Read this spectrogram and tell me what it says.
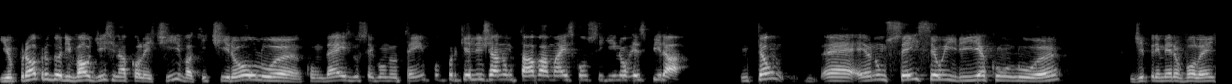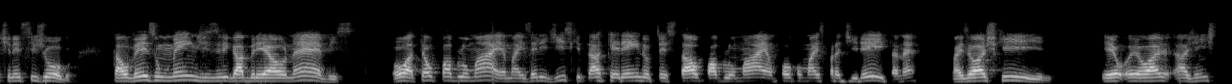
E o próprio Dorival disse na coletiva que tirou o Luan com 10 do segundo tempo porque ele já não estava mais conseguindo respirar. Então, é, eu não sei se eu iria com o Luan de primeiro volante nesse jogo. Talvez um Mendes e Gabriel Neves, ou até o Pablo Maia, mas ele disse que está querendo testar o Pablo Maia um pouco mais para a direita, né? Mas eu acho que eu, eu, a gente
